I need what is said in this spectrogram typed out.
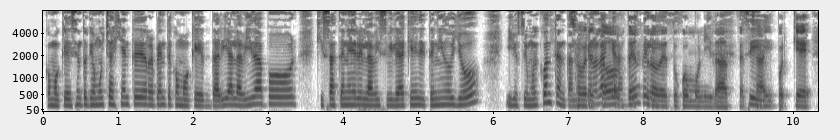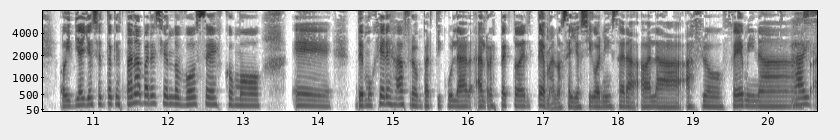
Como que siento que mucha gente de repente como que daría la vida por quizás tener la visibilidad que he tenido yo. Y yo estoy muy contenta. No es sobre que no la todo quiera, estoy dentro feliz. de tu comunidad, ¿cachai? Sí. Porque hoy día yo siento que están apareciendo voces como eh, de mujeres afro en particular al respecto del tema. No sé, yo sigo en Instagram a la afroféminas. Ay, sí,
